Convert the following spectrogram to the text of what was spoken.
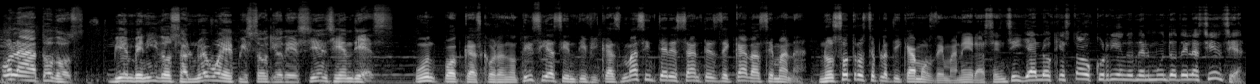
Hola a todos, bienvenidos al nuevo episodio de Ciencia en 10 un podcast con las noticias científicas más interesantes de cada semana. Nosotros te platicamos de manera sencilla lo que está ocurriendo en el mundo de la ciencia,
